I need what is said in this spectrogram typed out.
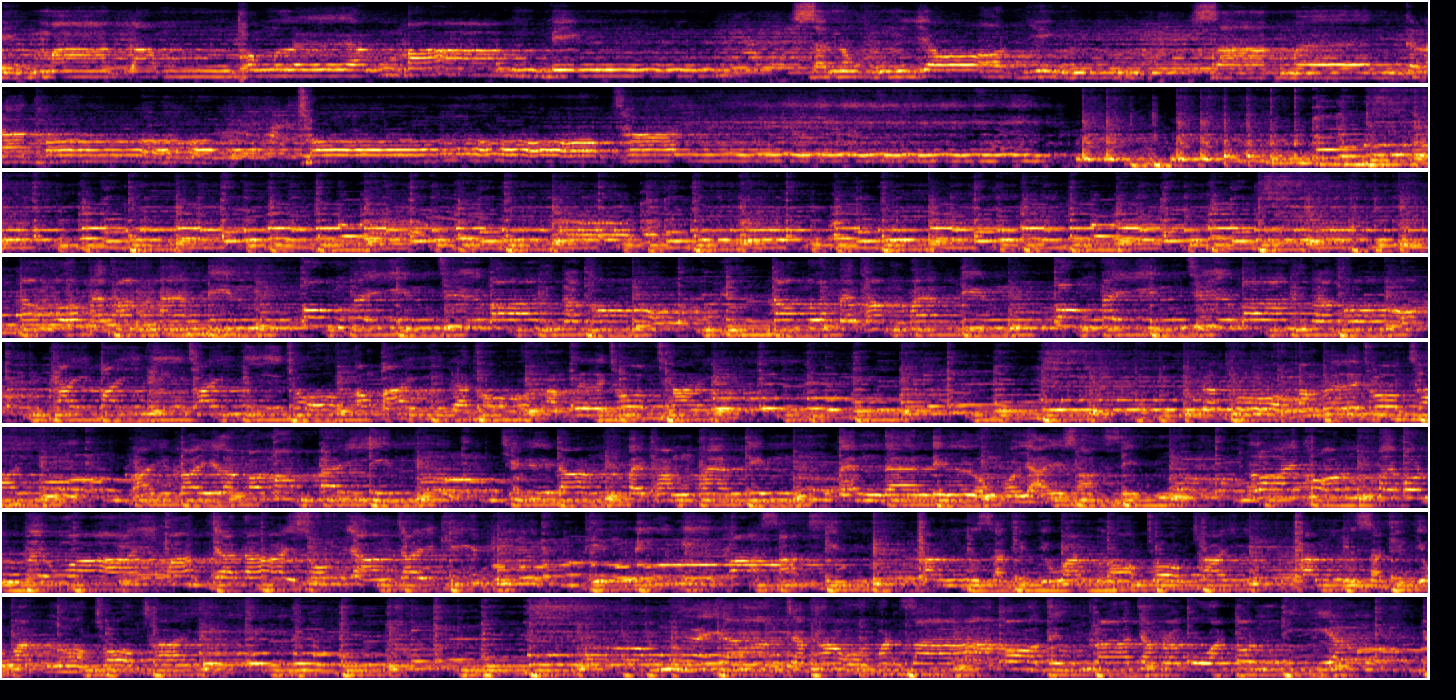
ดิมากรรมทองเหลืองบ้านดิง สนุกยอดยิ่ง สากเมือนกระทบโชคชัย ก็มักได้ยิน ชื่อดังไปทางแผ่นดิน เป็นแดนดินหลวงพ่อใหญ่ศักดิ์สิทธิ์หลายคนไปบนไปไหวมักจะได้สมอย่างใจคิดถิ่นนี้มีพระศักดิ์สิทธิ์ท่านสถิตอยู่วัดนอกโชคชัยท่านสถิตอยู่วัดนอกโชคชัยเมื่อยามจะเข้าพรรษาก็ถึง คราจะประกวต้นเทียน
